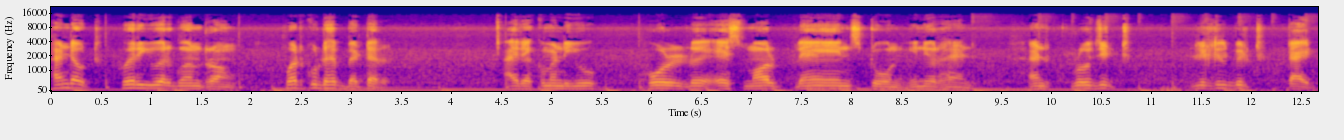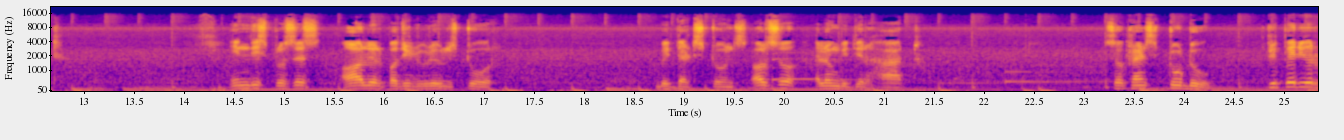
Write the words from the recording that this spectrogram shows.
Find out where you are gone wrong. What could have better? I recommend you hold a small plain stone in your hand and close it little bit tight. In this process all your positivity will store with that stones also along with your heart. So friends to do. Prepare your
